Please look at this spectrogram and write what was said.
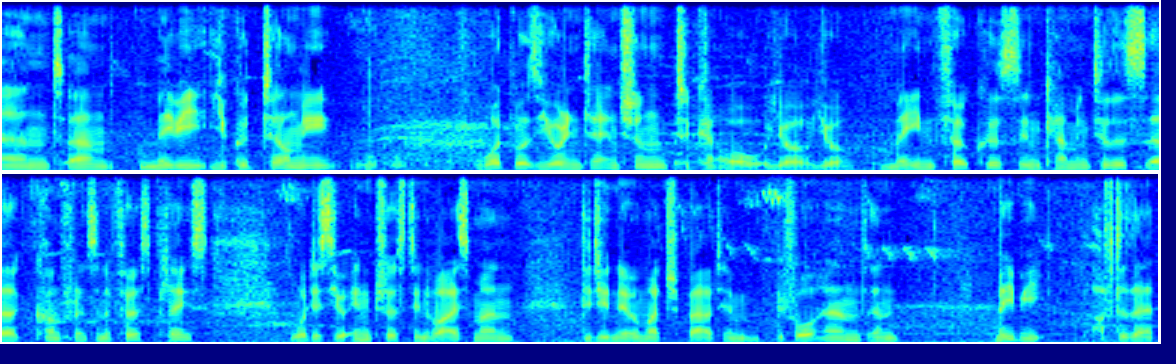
And um, maybe you could tell me what was your intention to come, or your, your main focus in coming to this uh, conference in the first place? What is your interest in Waismann? Did you know much about him beforehand? And maybe after that,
